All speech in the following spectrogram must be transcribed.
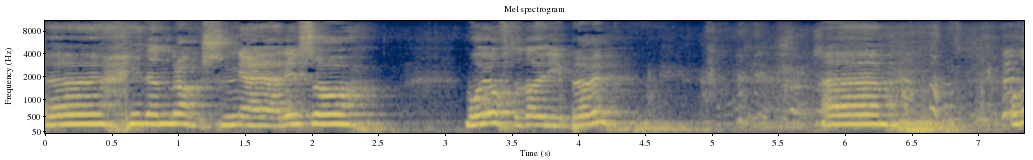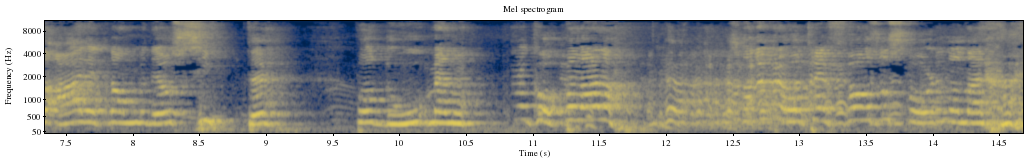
uh, i den bransjen jeg er i, så må vi ofte ta urinprøver. Uh, og det er et eller annet med det å sitte på do med, med koppen her, da. Så skal du prøve å treffe, og så står det noen der. her.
